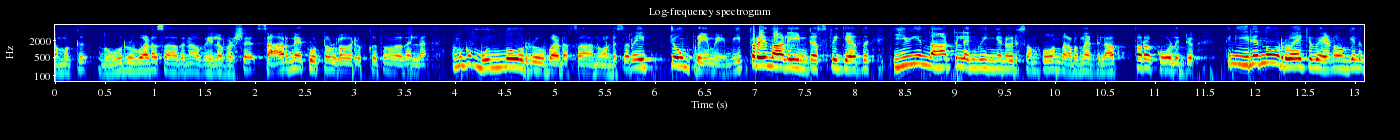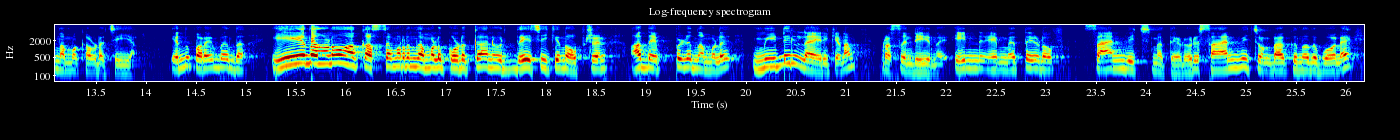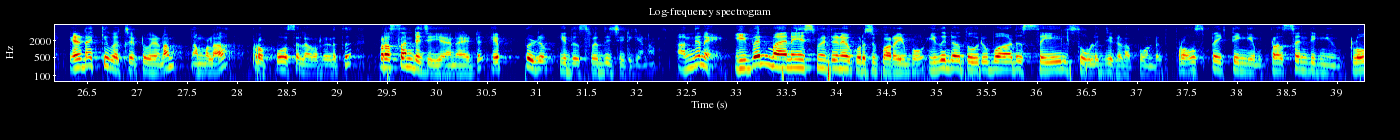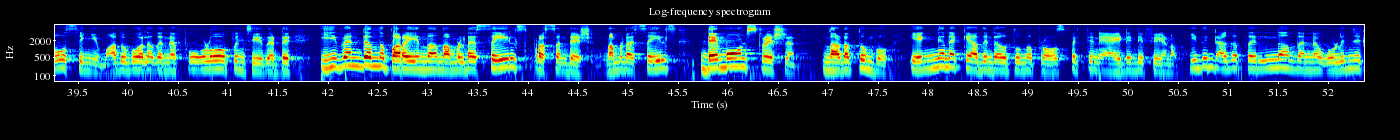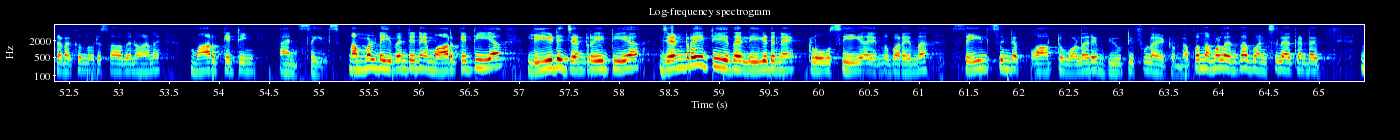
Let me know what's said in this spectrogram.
നമുക്ക് നൂറ് രൂപയുടെ സാധനം അവൈലബിൾ പക്ഷേ സാറിനെ കൂട്ടുള്ളവർക്ക് അതല്ല. നമുക്ക് മുന്നൂറ് രൂപയുടെ സാധനമുണ്ട്. സാർ ഏറ്റവും പ്രീമിയം ഇത്രയും നാൾ ഈ ഇൻഡസ്ട്രിക്കകത്ത് ഈ നാട്ടിലെങ്കിലും ഇങ്ങനെ ഒരു സംഭവം നടന്നിട്ടില്ല. അത്ര ക്വാളിറ്റി പിന്നെ ഇരുന്നൂറ് രൂപയ്ക്ക് വേണമെങ്കിൽ നമുക്ക് അവിടെ ചെയ്യാം. എന്ന് പറയുമ്പോൾ എന്താ? ഏതാണോ ആ കസ്റ്റമറിന് നമ്മൾ കൊടുക്കാൻ ഉദ്ദേശിക്കുന്ന ഓപ്ഷൻ അതെപ്പോഴും നമ്മൾ മിഡിലായിരിക്കണം പ്രസന്റ് ചെയ്യുന്നത്. In a method of sandwich method. ഒരു സാൻഡ്വിച്ച് ഉണ്ടാക്കുന്നത് പോലെ ഇടയ്ക്ക് വെച്ചിട്ട് വേണം നമ്മൾ ആ പ്രൊപ്പോസൽ അവരുടെ അടുത്ത് പ്രസന്റ് ചെയ്യാനായിട്ട് എപ്പോഴും ഇത് ശ്രദ്ധിച്ചിരിക്കണം. അങ്ങനെ ഇവന്റ് മാനേജ്മെന്റിനെ കുറിച്ച് പറയുമ്പോൾ ഇതിന്റെ അകത്ത് ഒരുപാട് സെയിൽസ് ഒളിഞ്ഞ് കിടപ്പുണ്ട്. പ്രോസ്പെക്റ്റിങ്ങും പ്രസന്റിങ്ങും ക്ലോസിങ്ങും അതുപോലെ തന്നെ ഫോളോ അപ്പും ചെയ്തിട്ട് ഇവന്റ് എന്ന് പറയുന്ന നമ്മളുടെ സെയിൽസ് പ്രസന്റേഷൻ നമ്മുടെ സെയിൽസ് ഡെമോൺസ്ട്രേഷൻ നടത്തുമ്പോൾ എങ്ങനെയൊക്കെ അതിന്റെ അകത്തുനിന്ന് പ്രോസ്പെക്റ്റിനെ ഐഡന്റിഫൈ ചെയ്യണം? ഇതിന്റെ അകത്തെല്ലാം തന്നെ ഒളിഞ്ഞു കിടക്കുന്ന ഒരു സാധനമാണ് മാർക്കറ്റിംഗ് ആൻഡ് സെയിൽസ് നമ്മളുടെ ഇവന്റിനെ മാർക്കറ്റ് ചെയ്യുക ലീഡ് ജനറേറ്റ് ചെയ്യുക. ജനറേറ്റ് ചെയ്ത ലീഡിനെ ക്ലോസ് ചെയ്യുക എന്ന് പറയുന്ന സെയിൽസിന്റെ പാർട്ട് വളരെ ബ്യൂട്ടിഫുൾ ആയിട്ടുണ്ട്. അപ്പോൾ നമ്മൾ എന്താ മനസ്സിലാക്കേണ്ടത്?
